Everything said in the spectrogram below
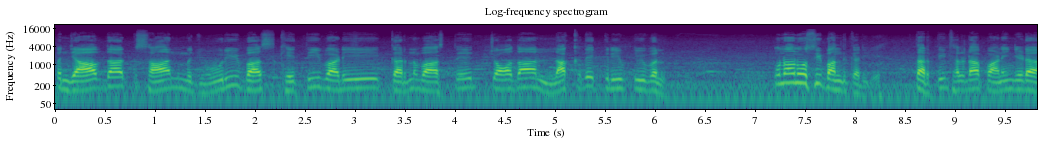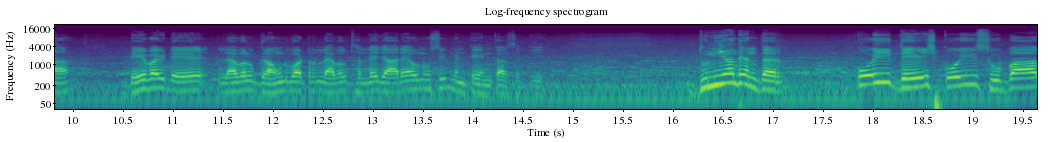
ਪੰਜਾਬ ਦਾ ਕਿਸਾਨ ਮਜਬੂਰੀ ਬਸ ਖੇਤੀਬਾੜੀ ਕਰਨ ਵਾਸਤੇ 14 ਲੱਖ ਦੇ ਕਰੀਬ ਟਿਊਬਲ ਉਹਨਾਂ ਨੂੰ ਅਸੀਂ ਬੰਦ ਕਰੀਏ। ਧਰਤੀ ਥੱਲੜਾ ਪਾਣੀ ਜਿਹੜਾ day by day level ground water level ਥੱਲੇ ਜਾ ਰਿਹਾ, ਉਹਨੂੰ ਅਸੀਂ ਮੇਨਟੇਨ ਕਰ ਸਕੀਏ। ਦੁਨੀਆ ਦੇ ਅੰਦਰ ਕੋਈ ਦੇਸ਼, ਕੋਈ ਸੂਬਾ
